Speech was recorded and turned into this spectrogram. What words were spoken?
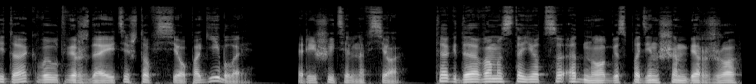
Итак, вы утверждаете, что все погибло. Решительно все. Тогда вам остается одно, господин Шамбержо,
